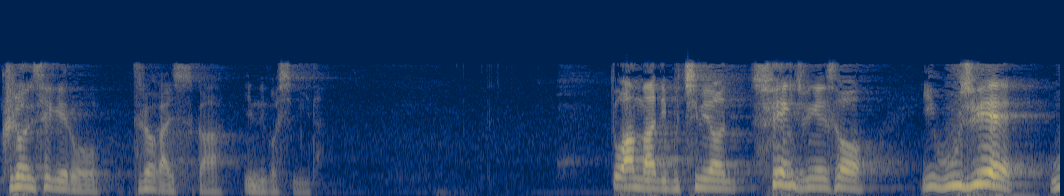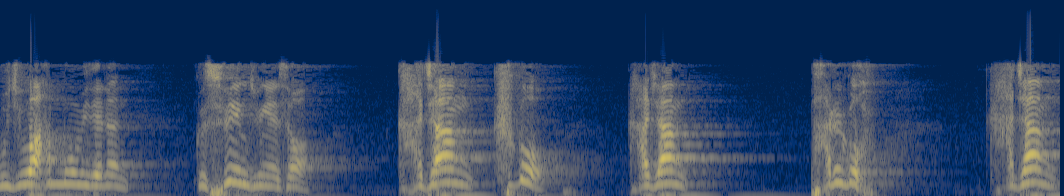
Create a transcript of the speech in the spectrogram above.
그런 세계로 들어갈 수가 있는 것입니다. 또 한마디 붙이면 수행 중에서 이 우주의 우주와 한 몸이 되는 그 수행 중에서 가장 크고 가장 바르고 가장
